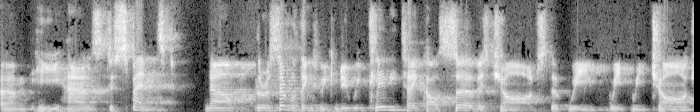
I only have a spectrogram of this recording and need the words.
um, he has dispensed. Now, there are several things we can do. We clearly take our service charge that we, we, we charge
